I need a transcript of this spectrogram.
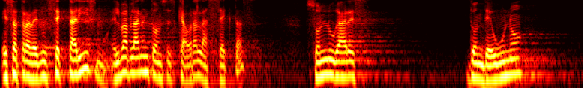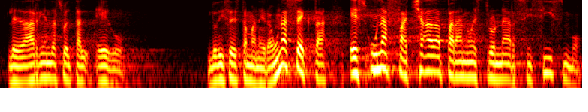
es a través del sectarismo. Él va a hablar entonces que ahora las sectas son lugares donde uno le da rienda suelta al ego. Lo dice de esta manera. Una secta es una fachada para nuestro narcisismo.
